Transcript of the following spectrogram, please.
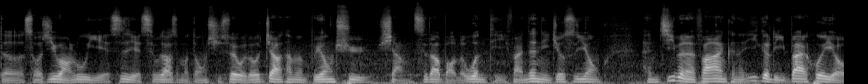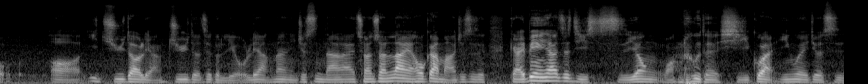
的手机网络也是也吃不到什么东西，所以我都叫他们不用去想吃到饱的问题，反正你就是用很基本的方案，可能一个礼拜会有。哦，一 G 到两 G 的这个流量，那你就是拿来传传赖啊，或干嘛，就是改变一下自己使用网络的习惯，因为就是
